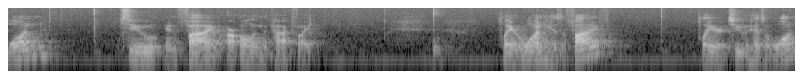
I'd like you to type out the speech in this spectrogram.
one, two, and five are all in the cockfight. Player one has a five, player two has a one,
